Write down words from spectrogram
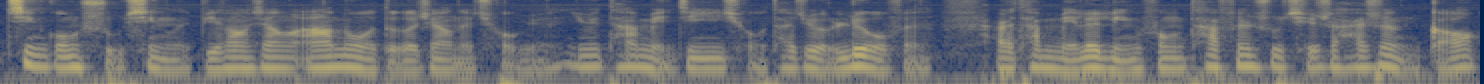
进攻属性的，比方像阿诺德这样的球员，因为他每进一球他就有六分，而他没了零封，他分数其实还是很高，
